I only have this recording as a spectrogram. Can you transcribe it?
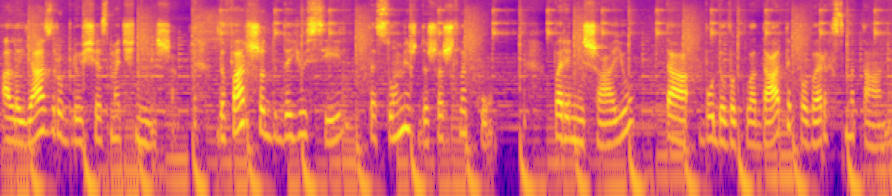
але я зроблю ще смачніше. До фаршу додаю сіль та суміш до шашлику. Перемішаю та буду викладати поверх сметани.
